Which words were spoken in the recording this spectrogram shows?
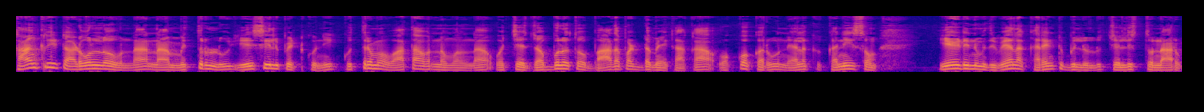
కాంక్రీట్ అడవుల్లో ఉన్న నా మిత్రులు ఏసీలు పెట్టుకుని కృత్రిమ వాతావరణం వలన వచ్చే జబ్బులతో బాధపడమే కాక ఒక్కొక్కరు నెలకు కనీసం ఏడెనిమిది వేల కరెంటు బిల్లులు చెల్లిస్తున్నారు.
